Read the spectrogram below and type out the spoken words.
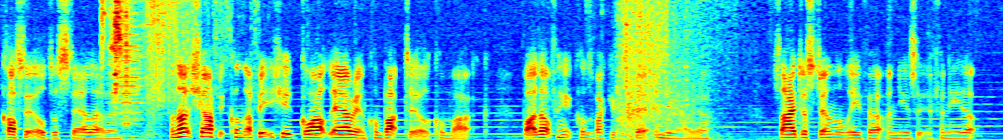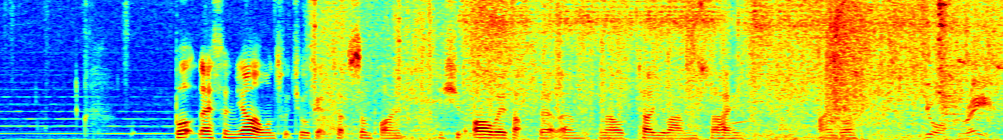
cause it'll just stay there then. I'm not sure if it comes, I think if you go out the area and come back to it, it'll come back. But I don't think it comes back if you stay in the area. So I just only leave it and use it if I need it. But there's some yellow ones which we'll get to at some point. You should always activate them and I'll tell you why once I find one. Your grave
